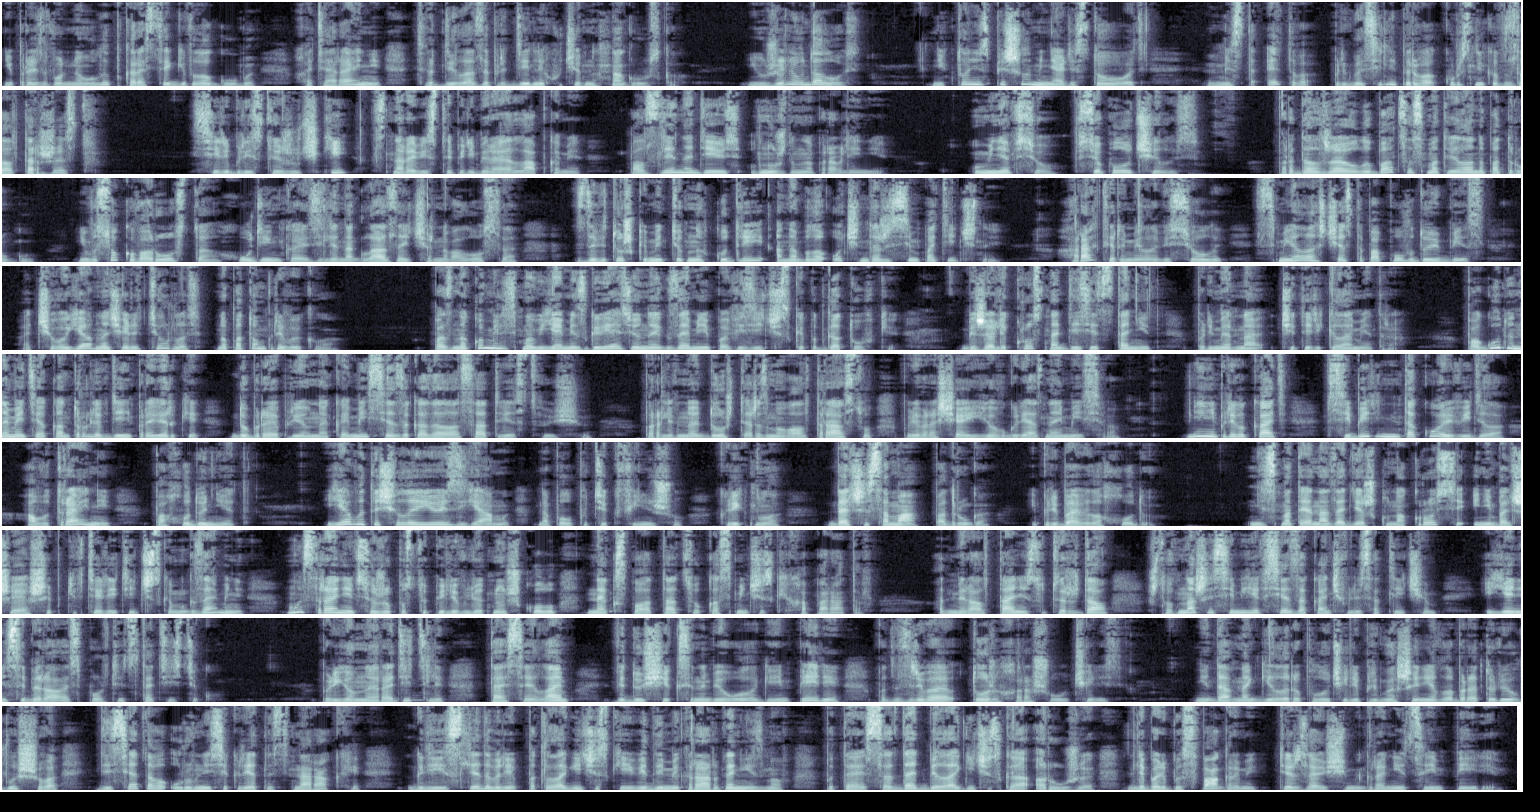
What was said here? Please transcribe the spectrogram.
Непроизвольная улыбка растягивала губы, хотя Райни твердила о запредельных учебных нагрузках. Неужели удалось? Никто не спешил меня арестовывать. Вместо этого пригласили первокурсников в зал торжеств. Серебристые жучки, сноровисто перебирая лапками, ползли, надеюсь, в нужном направлении. У меня все, все получилось. Продолжая улыбаться, смотрела на подругу. Невысокого роста, худенькая, зеленоглазая и черноволосая, с завитушками темных кудрей она была очень даже симпатичной. Характер имела веселый, смеялась часто по поводу и без, отчего я вначале терлась, но потом привыкла. Познакомились мы в яме с грязью на экзамене по физической подготовке. Бежали кросс на 10 станит, примерно 4 километра. Погоду на метеоконтроле в день проверки добрая приемная комиссия заказала соответствующую. Проливной дождь размывал трассу, превращая ее в грязное месиво. Мне не привыкать, в Сибири не такое видела, а вот Райни, походу, нет. Я вытащила ее из ямы на полпути к финишу, крикнула «Дальше сама, подруга!» и прибавила ходу. Несмотря на задержку на кроссе и небольшие ошибки в теоретическом экзамене, мы с Райней все же поступили в летную школу на эксплуатацию космических аппаратов. Адмирал Танис утверждал, что в нашей семье все заканчивали с отличием, и я не собиралась портить статистику. Приемные родители, Тайса и Лайм, ведущие ксенобиологи империи, подозреваю, тоже хорошо учились. Недавно Гиллеры получили приглашение в лабораторию высшего десятого уровня секретности на Ракхе, где исследовали патологические виды микроорганизмов, пытаясь создать биологическое оружие для борьбы с ваграми, терзающими границы империи.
